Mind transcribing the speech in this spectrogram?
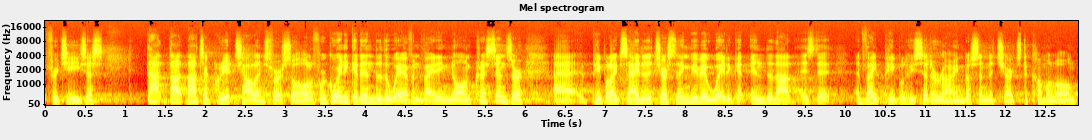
for Jesus that, that, that's a great challenge for us all. If we're going to get into the way of inviting non Christians or uh, people outside of the church, I think maybe a way to get into that is to invite people who sit around us in the church to come along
